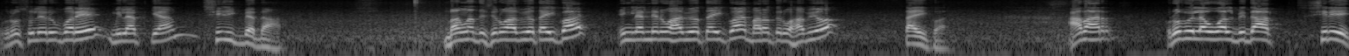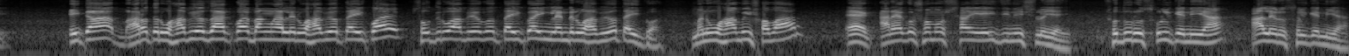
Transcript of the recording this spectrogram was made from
রসুলের উপরে মিলাদ কিয়াম শিরিক বেদা। বাংলাদেশের ওহাবিও তাই কয়, ইংল্যান্ডের ওহাবিও তাই কয়, ভারতের ওহাবিও তাই কয়। আবার রবিউল আউ্য়াল বিদাত, শিরিক এইটা ভারতের ওহাবিও যা কয় বাংলালের ওহাবিও তাই কয়, সৌদির ওহাবিও তাই কয়, ইংল্যান্ডের ওহাবিও তাই কয়। মানে ওহাবি সবার এক। আর এক সমস্যা এই জিনিস লইয়াই, শুধু রসুলকে নিয়া, আলে রসুলকে নিয়া।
